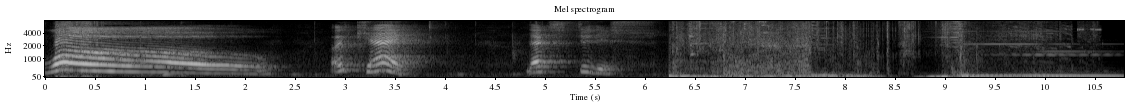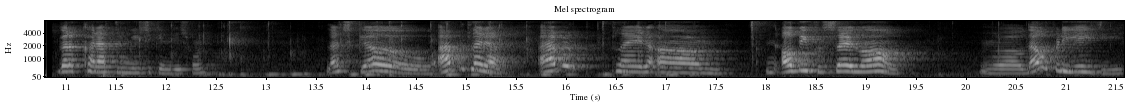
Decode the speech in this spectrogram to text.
Whoa! Okay. Let's do this. Gotta cut out the music in this one. Let's go. I haven't played a I haven't played um an obby for so long. Well, that was pretty easy.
